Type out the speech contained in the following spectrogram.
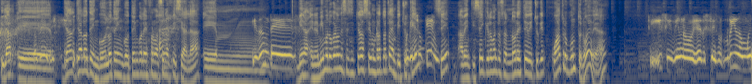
Pilar, eh, ya, ya lo tengo, lo tengo, tengo la información oficial. ¿ah? Em, ¿Y dónde? Mira, en el mismo lugar donde se sintió hace un rato atrás, en Bichuquén, Bichuquén. sí, a 26 kilómetros al noreste de Bichuquén, 4.9, ¿ah? Sí, sí, vino ese ruido muy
